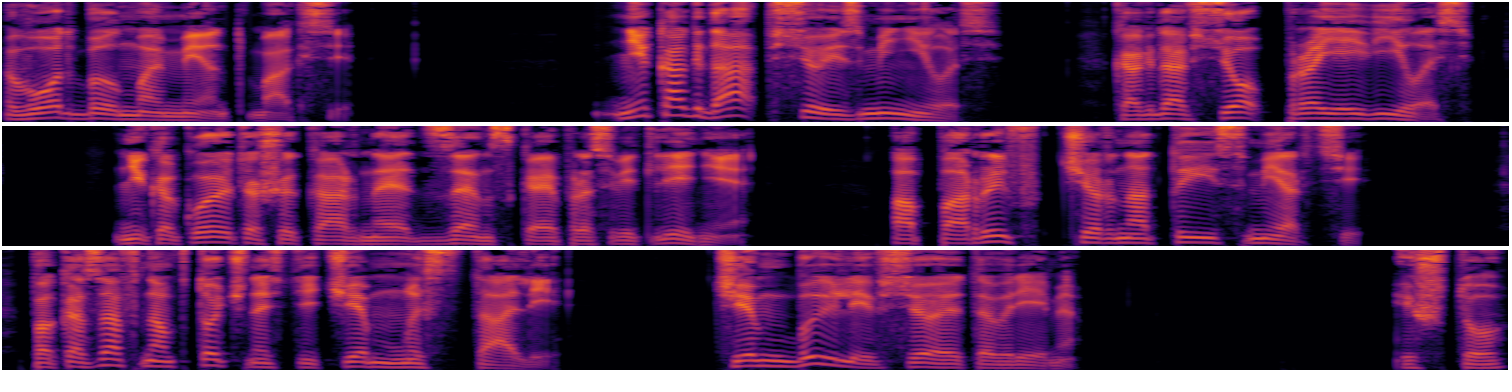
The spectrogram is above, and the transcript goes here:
Вот был момент, Макси. Никогда все изменилось, когда все проявилось. Не какое-то шикарное дзенское просветление, а порыв черноты и смерти, показав нам в точности, чем мы стали, чем были все это время. И что?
